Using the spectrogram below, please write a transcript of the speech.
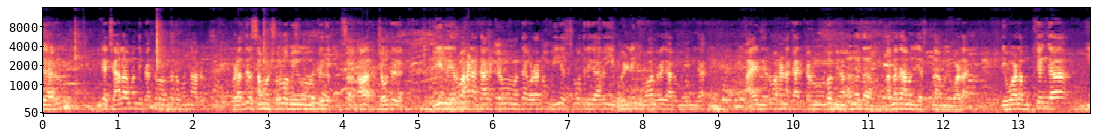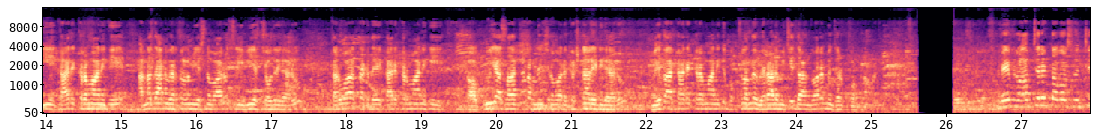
గారు ఇంకా చాలామంది పెద్దలు అందరూ ఉన్నారు. వీళ్ళందరి సమక్షంలో మేము చౌదరి గారు. దీని నిర్వహణ కార్యక్రమం అంతా కూడా విఎస్ చౌదరి గారు ఈ బిల్డింగ్ ఓనర్ గారు మెయిన్గా ఆయన నిర్వహణ కార్యక్రమంలో మేము అన్నదానం చేస్తున్నాము ఇవాళ. ఇవాళ ముఖ్యంగా ఈ కార్యక్రమానికి అన్నదాన విరతనం చేసిన వారు శ్రీ విఎస్ చౌదరి గారు. తర్వాత కార్యక్రమానికి పూజా సహకారం అందించిన వారు కృష్ణారెడ్డి గారు. మిగతా కార్యక్రమానికి భక్తులందరూ విరాళం ఇచ్చి దాని ద్వారా మేము జరుపుకుంటున్నామండి మేము రామ్ చరణ్ టవర్స్ నుంచి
